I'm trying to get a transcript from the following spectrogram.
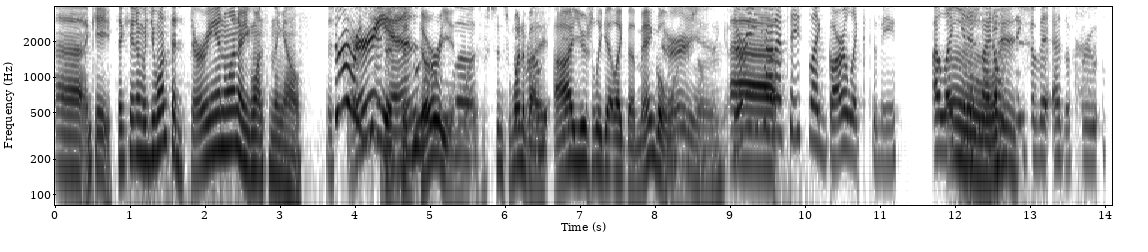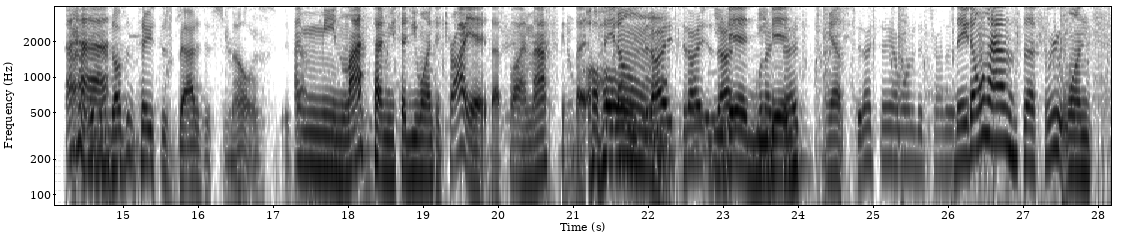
Uh, okay, Sykkuno, would you want the durian one or you want something else? There's The, Durian. the durian Ooh, uh, one. Since when have I? I usually get like the mango one or Durian. something. Uh, Durian kind of tastes like garlic to me. I like it if I Oh. don't Yes. think of it as a fruit. I think it doesn't taste as bad as it smells. If I mean, last time you said you wanted to try it. That's why I'm asking, but Oh, they don't. did I? Did I? Is you that did. what you I did. said? Yep. Did I say I wanted to try to? They don't have the fruit ones.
